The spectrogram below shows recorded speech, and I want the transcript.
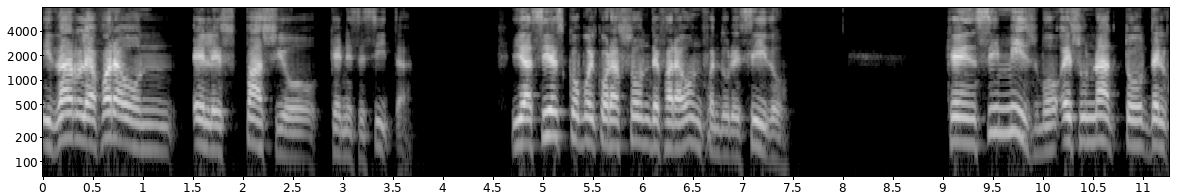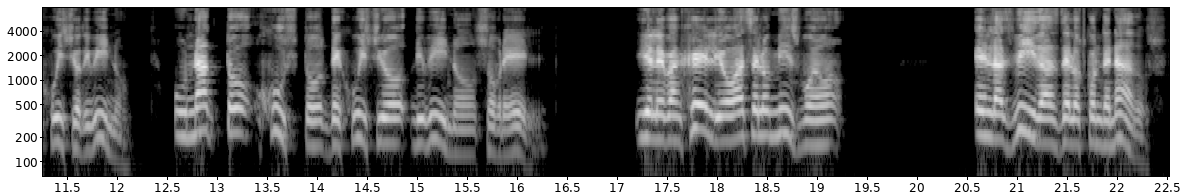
y darle a Faraón el espacio que necesita. Y así es como el corazón de Faraón fue endurecido, que en sí mismo es un acto del juicio divino, un acto justo de juicio divino sobre él. Y el Evangelio hace lo mismo en las vidas de los condenados.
